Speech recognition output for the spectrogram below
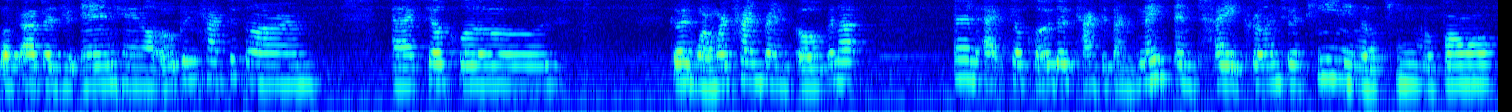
Look up as you inhale, open cactus arms. Exhale, close. Good. One more time, friends. Open up. And exhale, close those cactus arms nice and tight. Curl into a teeny little, teeny little ball.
